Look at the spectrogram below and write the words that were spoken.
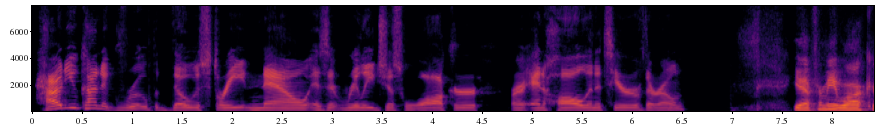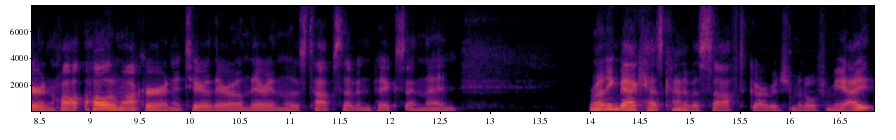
How do you kind of group those three now? Is it really just Walker or and Hall in a tier of their own? Yeah, for me, Walker and Hall, Hall and Walker in a tier of their own. They're in those top seven picks, and then running back has kind of a soft garbage middle for me. I,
